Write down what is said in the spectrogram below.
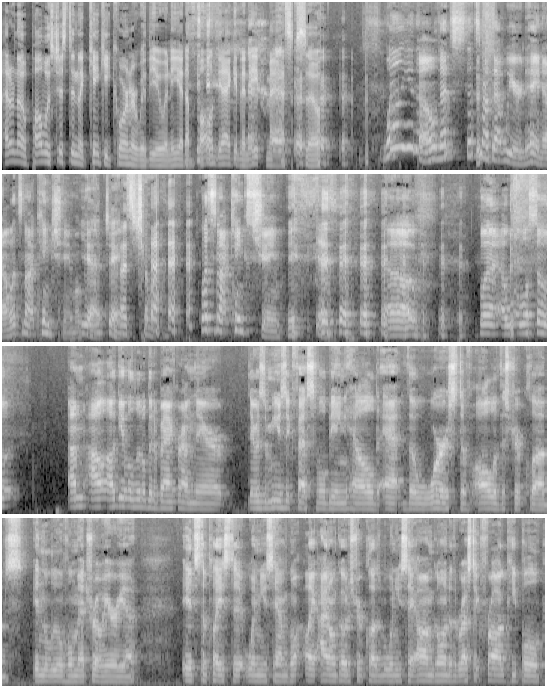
I don't know. Paul was just in the kinky corner with you, and he had a ball gag and an ape mask. So Well, you know, that's that's not that weird. Hey, now let's not kink shame, okay? Yeah, James. that's come on. Let's not kinks shame. uh, but uh, well, so I'm, I'll, I'll give a little bit of background there. There was a music festival being held at the worst of all of the strip clubs in the Louisville metro area. It's the place that when you say I'm going, like I don't go to strip clubs, but when you say, "Oh, I'm going to the Rustic Frog," people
